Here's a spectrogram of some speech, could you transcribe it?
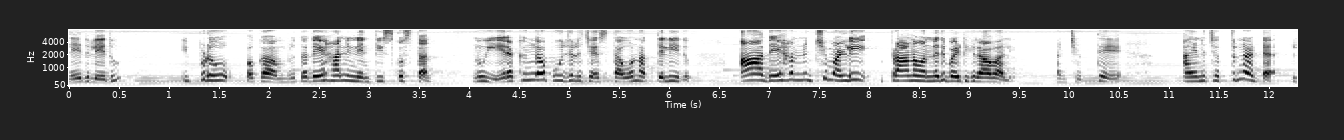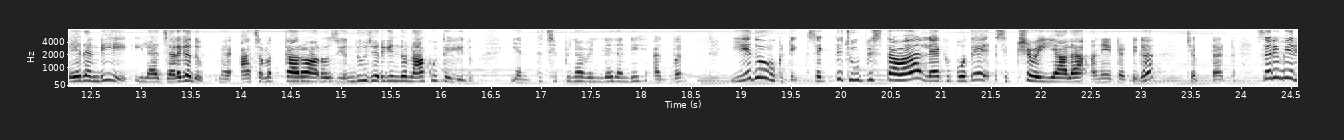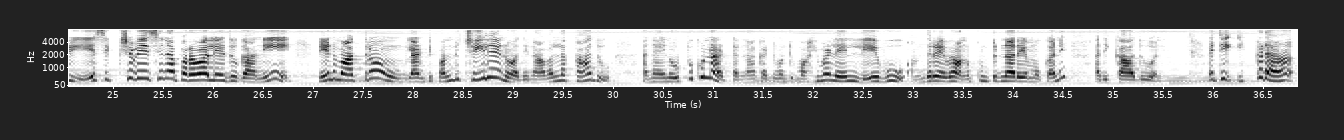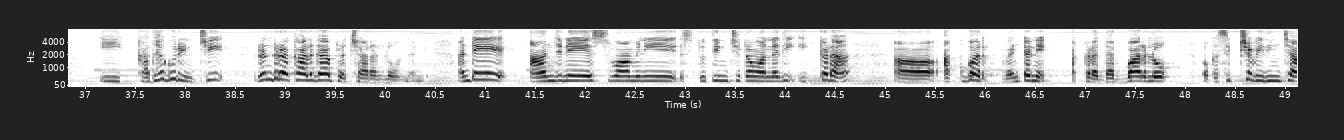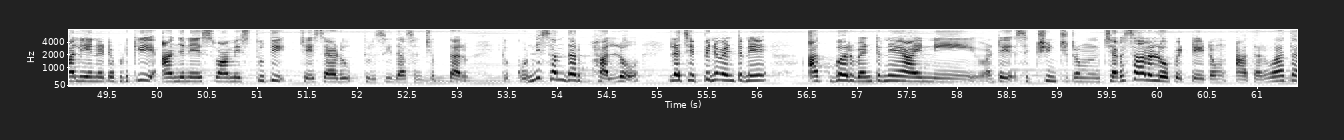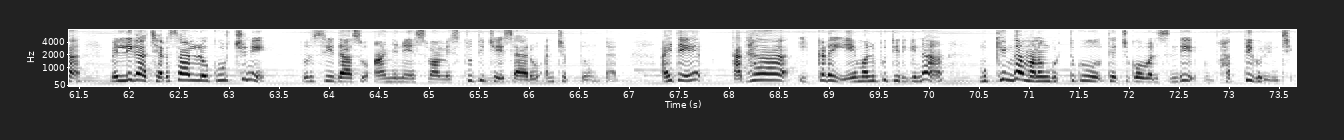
లేదు లేదు. ఇప్పుడు ఒక మృతదేహాన్ని నేను తీసుకొస్తాను. నువ్వు ఏ రకంగా పూజలు చేస్తావో నాకు తెలియదు ఆ దేహం నుంచి మళ్ళీ ప్రాణం అన్నది బయటికి రావాలి. అని చెప్తే ఆయన చెప్తున్నట్ట లేదండి ఇలా జరగదు. మరి ఆ చమత్కారం ఆ రోజు ఎందుకు జరిగిందో నాకు తెలియదు ఎంత చెప్పినా వినలేదండి అక్బర్. ఏదో ఒకటి శక్తి చూపిస్తావా? లేకపోతే శిక్ష వెయ్యాలా? అనేటట్టుగా చెప్తాట. సరే మీరు ఏ శిక్ష వేసినా పర్వాలేదు కానీ నేను మాత్రం ఇలాంటి పనులు చేయలేను. అది నా వల్ల కాదు. అని ఆయన ఒప్పుకున్నట్ట నాకు అటువంటి మహిమలు ఏం లేవు. అందరూ ఏమో అనుకుంటున్నారేమో కానీ అది కాదు అని. అయితే ఇక్కడ ఈ కథ గురించి రెండు రకాలుగా ప్రచారంలో ఉందండి. అంటే ఆంజనేయ స్వామిని స్థుతించటం అన్నది ఇక్కడ అక్బర్ వెంటనే అక్కడ దర్బార్లో ఒక శిక్ష విధించాలి అనేటప్పటికీ ఆంజనేయ స్వామి స్థుతి చేశాడు. తులసీదాస్ అని చెప్తారు. ఇక కొన్ని సందర్భాల్లో ఇలా చెప్పిన వెంటనే అక్బర్ వెంటనే ఆయన్ని అంటే శిక్షించటం చెరసాలలో పెట్టేయటం ఆ తర్వాత మెల్లిగా చెరసాలలో కూర్చుని తులసీదాసు ఆంజనేయ స్వామి స్థుతి చేశారు అని చెప్తూ ఉంటారు. అయితే కథ ఇక్కడ ఏ మలుపు తిరిగినా ముఖ్యంగా మనం గుర్తుకు తెచ్చుకోవలసింది భక్తి గురించి.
